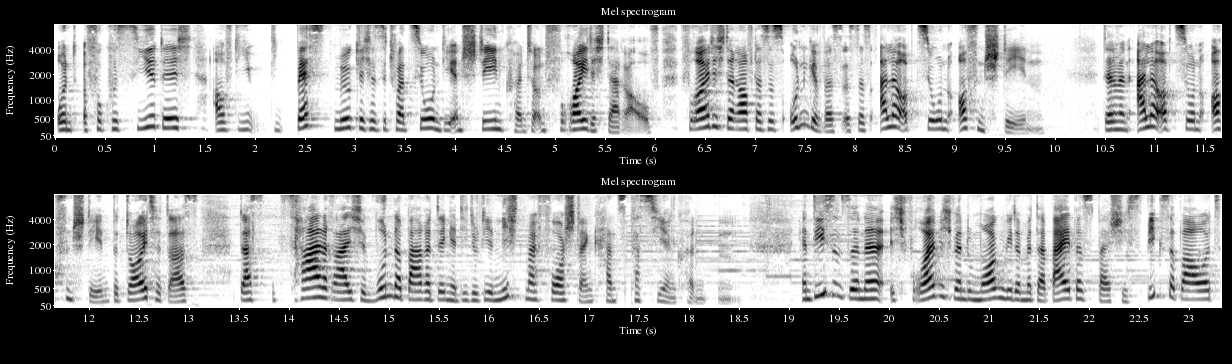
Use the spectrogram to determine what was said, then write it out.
und fokussiere dich auf die, die bestmögliche Situation, die entstehen könnte und freu dich darauf. Freu dich darauf, dass es ungewiss ist, dass alle Optionen offen stehen. Denn wenn alle Optionen offen stehen, bedeutet das, dass zahlreiche wunderbare Dinge, die du dir nicht mal vorstellen kannst, passieren könnten. In diesem Sinne, ich freue mich, wenn du morgen wieder mit dabei bist bei She Speaks About.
